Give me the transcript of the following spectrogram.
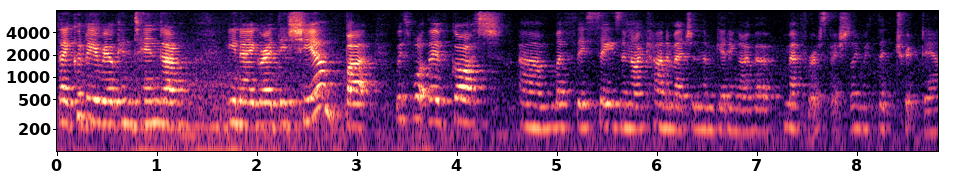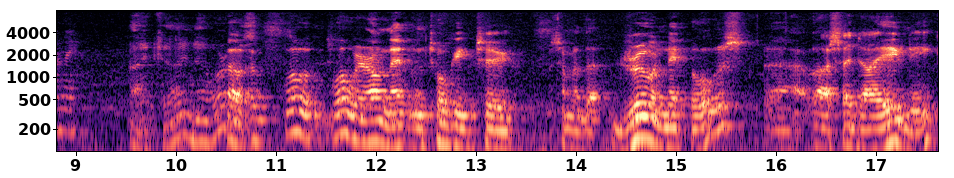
they could be a real contender in A grade this year. But with what they've got um, left this season, I can't imagine them getting over Maffra, especially with the trip down there. Okay, no Well, worries. uh, while, while we're on that and talking to some of the Drouin netballers uh, last Saturday evening,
